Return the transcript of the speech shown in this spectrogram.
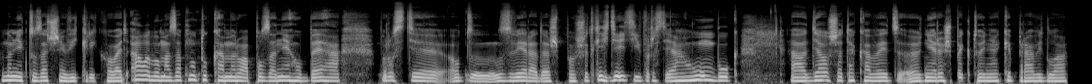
Potom niekto začne vykrikovať, alebo má zapnutú kameru a poza neho beha proste od zvierat až po všetkých detí, proste humbuk. A ďalšia taká vec, e, nerešpektuje nejaké pravidlá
